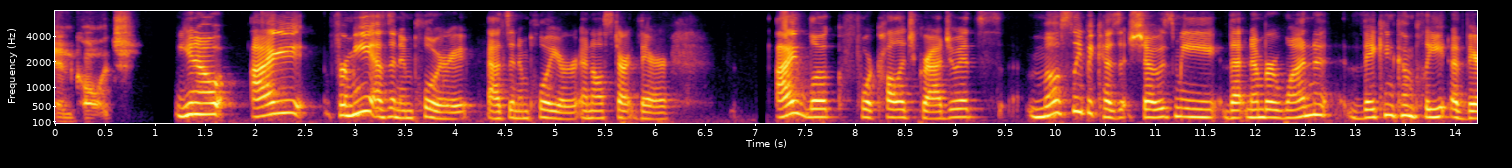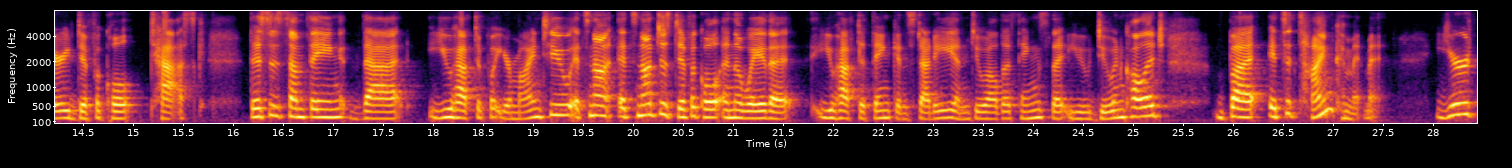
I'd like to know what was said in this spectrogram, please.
in college? You know i for me as an employer as an employer and i'll start there. I look for college graduates mostly because it shows me that number one, they can complete a very difficult task. This is something that you have to put your mind to. It's not it's not just difficult in the way that you have to think and study and do all the things that you do in college, but it's a time commitment. You're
